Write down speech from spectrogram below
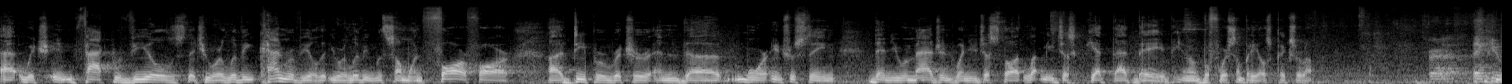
uh, which in fact reveals that you are living, can reveal that you are living with someone far, far uh, deeper, richer, and uh, more interesting than you imagined when you just thought, let me just get that babe, you know, before somebody else picks her up. Fair enough. Thank you.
